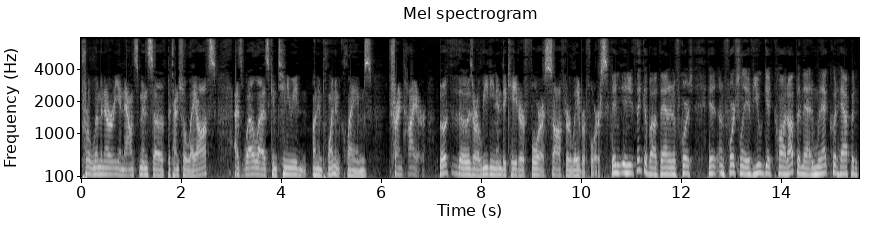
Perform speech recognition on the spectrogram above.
preliminary announcements of potential layoffs, as well as continuing unemployment claims trend higher both of those are a leading indicator for a softer labor force. And, and you think about that, and of course, it, unfortunately, if you get caught up in that, and when that could happen,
